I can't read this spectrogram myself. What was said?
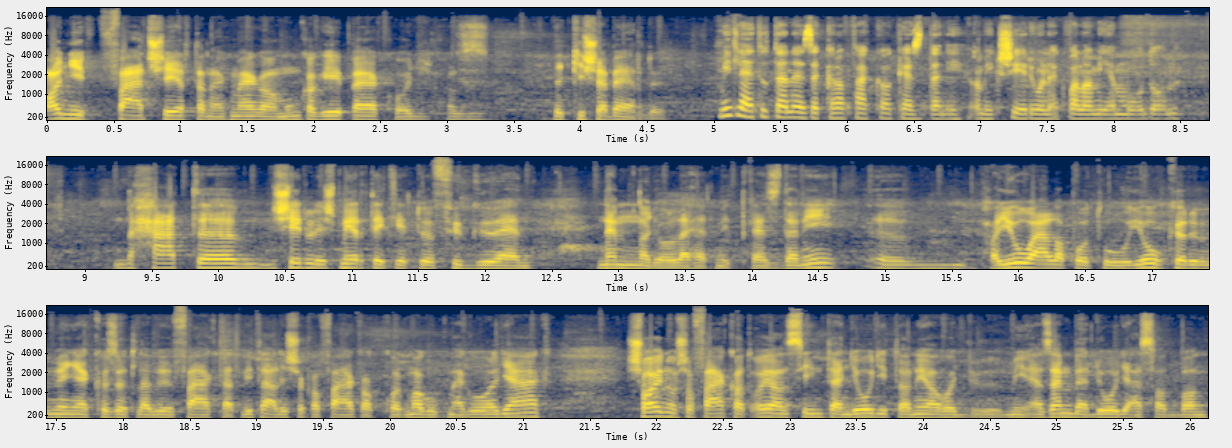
annyi fát sértenek meg a munkagépek, hogy az egy kisebb erdő. Mit lehet utána ezekkel a fákkal kezdeni, amik sérülnek valamilyen módon? Hát sérülés mértékétől függően nem nagyon lehet mit kezdeni. Ha jó állapotú, jó körülmények között levő fák, tehát vitálisak a fák, akkor maguk megoldják. Sajnos a fákat olyan szinten gyógyítani, ahogy mi az ember gyógyászatban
